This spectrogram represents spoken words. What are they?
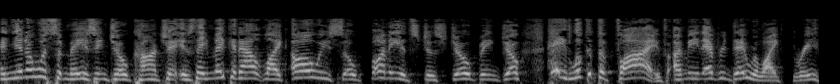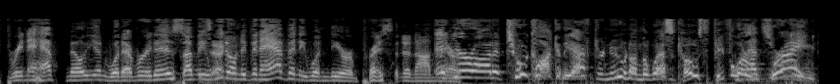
And you know what's amazing, Joe Concha, is they make it out like, oh, he's so funny. It's just Joe being Joe. Hey, look at the five. I mean, every day we're like three, three and a half million, whatever it is. I mean, we don't even have anyone near a president on there. And you're on at two o'clock in the afternoon on the West Coast. People are That's working. right.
